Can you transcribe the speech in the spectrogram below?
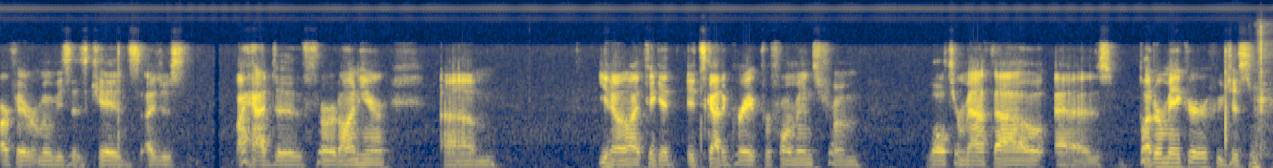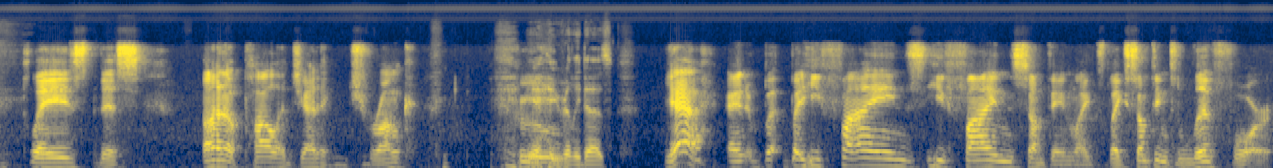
our favorite movies as kids, I just I had to throw it on here. Um, you know, I think it it's got a great performance from Walter Matthau as Buttermaker, who just plays this unapologetic drunk. Who, Yeah, he really does. yeah, and but but he finds he finds something like like something to live for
